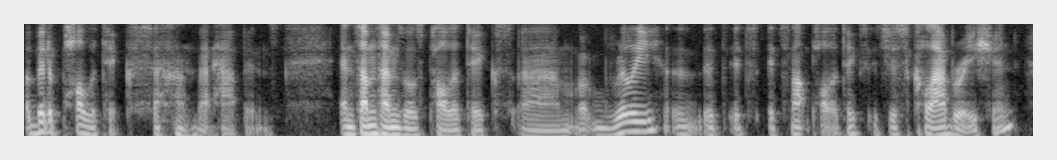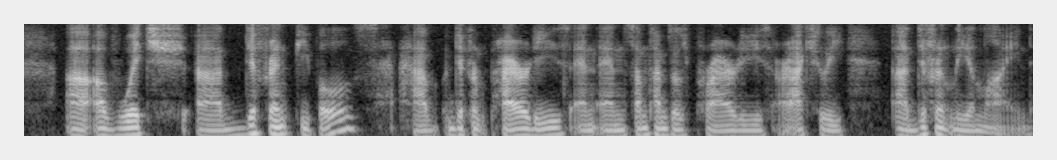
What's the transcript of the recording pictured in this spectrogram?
a bit of politics that happens. And sometimes those politics um, really it, it's it's not politics it's just collaboration uh, of which uh, different peoples have different priorities and and sometimes those priorities are actually uh, differently aligned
